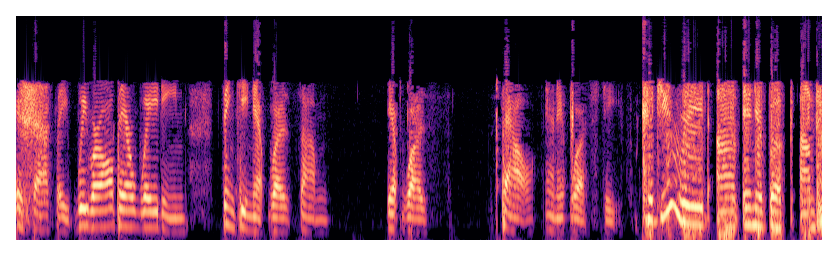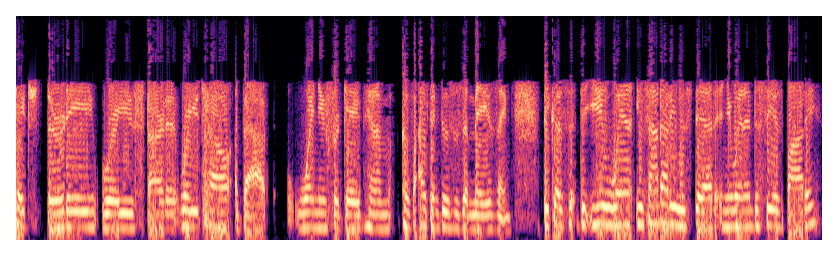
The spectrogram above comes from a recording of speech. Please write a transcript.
Exactly. We were all there waiting, thinking it was um, it was Sal, and it was Steve. could you read um, in your book on page 30 where you started, where you tell about when you forgave him? Because I think this is amazing. Because you went, you found out he was dead, and you went in to see his body.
